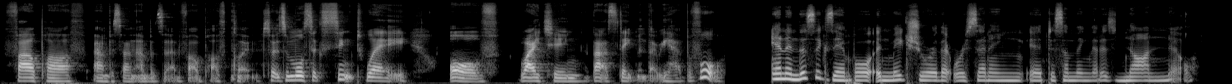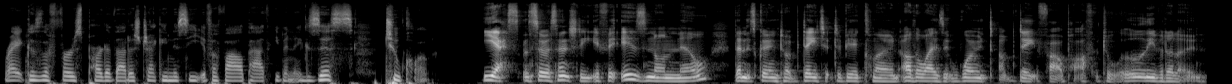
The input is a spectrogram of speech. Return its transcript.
file path ampersand ampersand file path clone. So it's a more succinct way of writing that statement that we had before. And in this example, and make sure that we're setting it to something that is non nil, right? Because the first part of that is checking to see if a file path even exists to clone. Yes, and so essentially, if it is non nil, then it's going to update it to be a clone. Otherwise, it won't update file path at all. It'll leave it alone.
